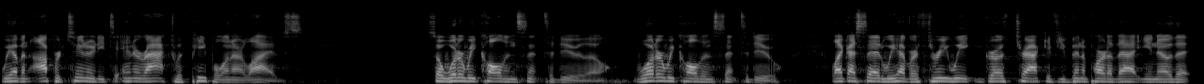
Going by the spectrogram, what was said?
we have an opportunity to interact with people in our lives. So, what are we called and sent to do, though? What are we called and sent to do? Like I said, we have our three week growth track. If you've been a part of that, you know that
